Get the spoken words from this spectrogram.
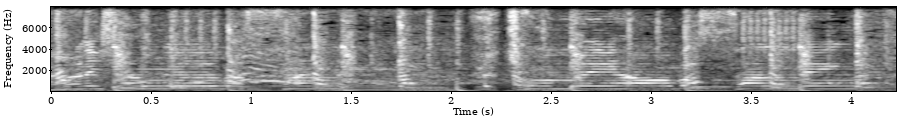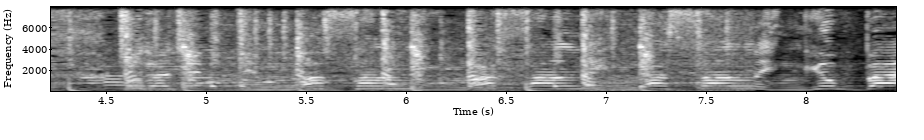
和你相约八三零，充满美好八三零，就在这天八三零，八三零，八三零，You bet。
